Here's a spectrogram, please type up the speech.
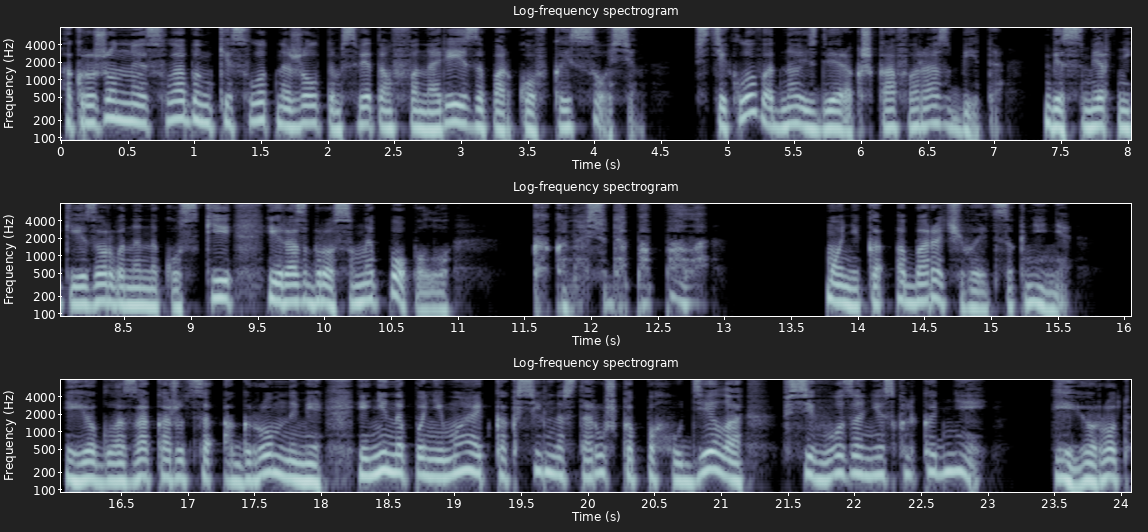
окруженную слабым кислотно-желтым светом фонарей за парковкой сосен. Стекло в одной из дверок шкафа разбито — Бессмертники изорваны на куски и разбросаны по полу. Как она сюда попала? Моника оборачивается к Нине. Ее глаза кажутся огромными, и Нина понимает, как сильно старушка похудела всего за несколько дней. Ее рот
